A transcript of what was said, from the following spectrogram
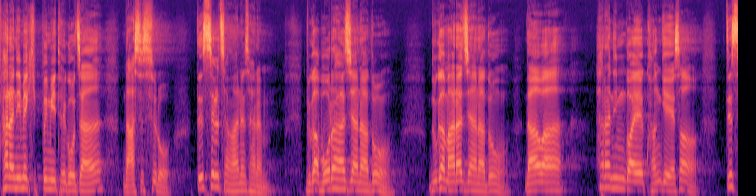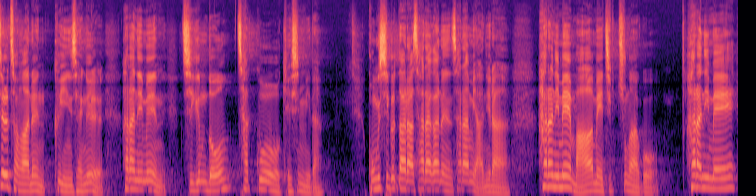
하나님의 기쁨이 되고자 나 스스로 뜻을 정하는 사람. 누가 뭐라 하지 않아도 누가 말하지 않아도 나와 하나님과의 관계에서 뜻을 정하는 그 인생을 하나님은 지금도 찾고 계십니다. 공식을 따라 살아가는 사람이 아니라 하나님의 마음에 집중하고 하나님의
